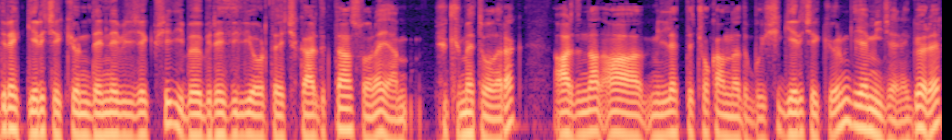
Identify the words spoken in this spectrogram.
direkt geri çekiyorum denilebilecek bir şey değil. Böyle bir rezilliği ortaya çıkardıktan sonra yani hükümet olarak ardından aa millet de çok anladı bu işi geri çekiyorum diyemeyeceğine göre.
